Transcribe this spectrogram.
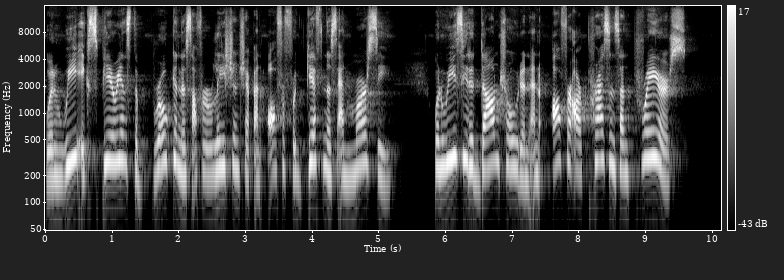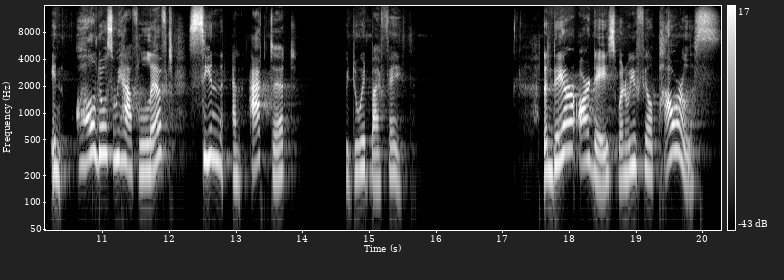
when we experience the brokenness of a relationship and offer forgiveness and mercy, when we see the downtrodden and offer our presence and prayers, in all those we have lived, seen, and acted, we do it by faith. Then there are days when we feel powerless,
